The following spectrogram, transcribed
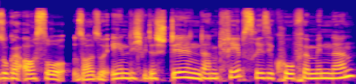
Sogar auch so, soll so ähnlich wie das Stillen dann Krebsrisiko vermindern.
